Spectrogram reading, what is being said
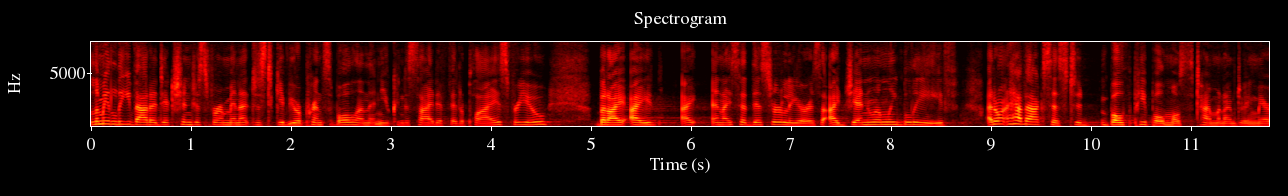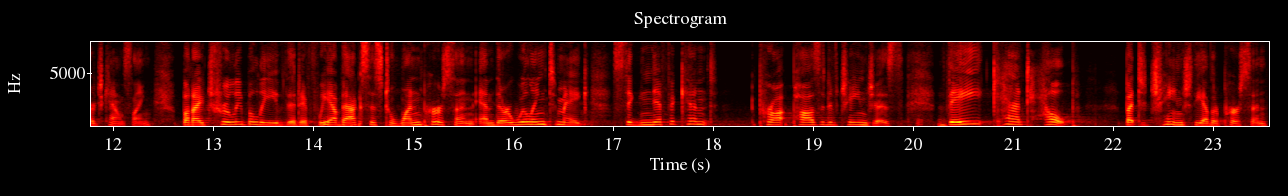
let me leave out addiction just for a minute, just to give you a principle, and then you can decide if it applies for you. But I, I, I and I said this earlier is I genuinely believe I don't have access to both people most of the time when I'm doing marriage counseling, but I truly believe that if we have access to one person and they're willing to make significant pro- positive changes, they can't help but to change the other person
